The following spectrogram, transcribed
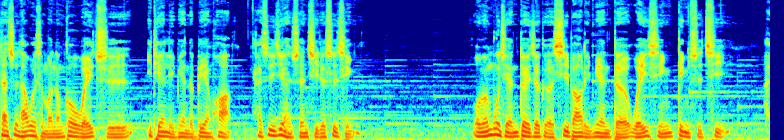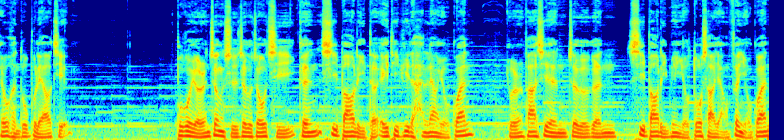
但是它为什么能够维持一天里面的变化，还是一件很神奇的事情。我们目前对这个细胞里面的微型定时器还有很多不了解。不过有人证实这个周期跟细胞里的 ATP 的含量有关，有人发现这个跟细胞里面有多少养分有关，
